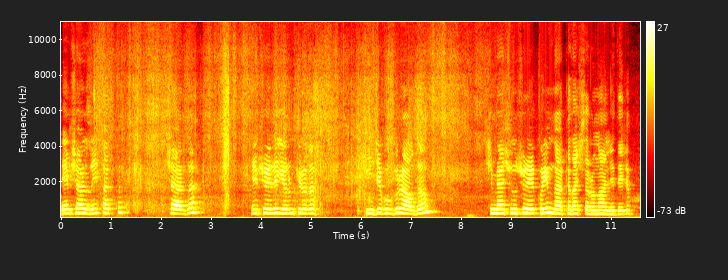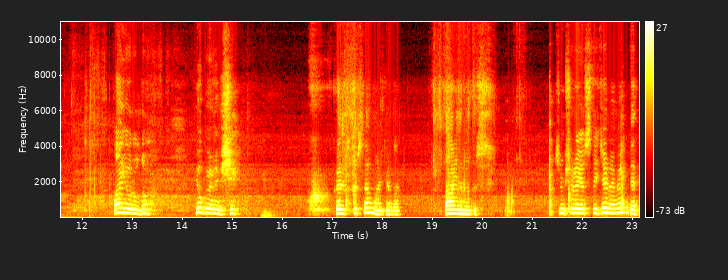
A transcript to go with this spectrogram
hem şarjıyı taktım şarja. Hem şöyle yarım kiloda ince bulgur aldım. Şimdi ben şunu şuraya koyayım da arkadaşlar onu halledelim. Ay yoruldum. Yok böyle bir şey. Karıştırsam mı acaba? Aynı mıdır? Şimdi şuraya ıslayacağım hemen de.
